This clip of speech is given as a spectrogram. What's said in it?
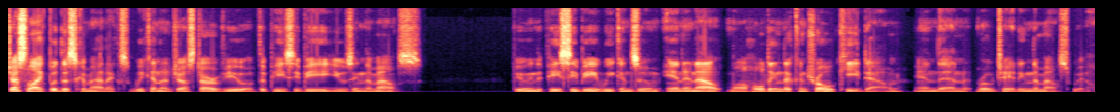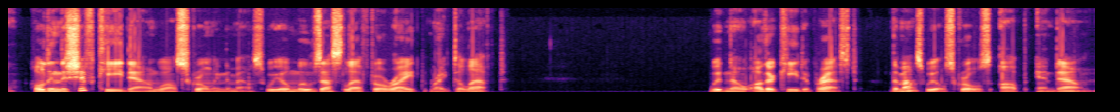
Just like with the schematics, we can adjust our view of the PCB using the mouse. Viewing the PCB, we can zoom in and out while holding the control key down and then rotating the mouse wheel. Holding the shift key down while scrolling the mouse wheel moves us left or right, right to left. With no other key depressed, the mouse wheel scrolls up and down.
